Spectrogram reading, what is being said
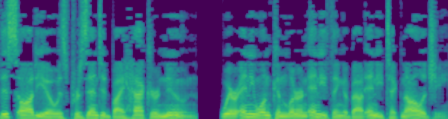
This audio is presented by Hacker Noon, where anyone can learn anything about any technology.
